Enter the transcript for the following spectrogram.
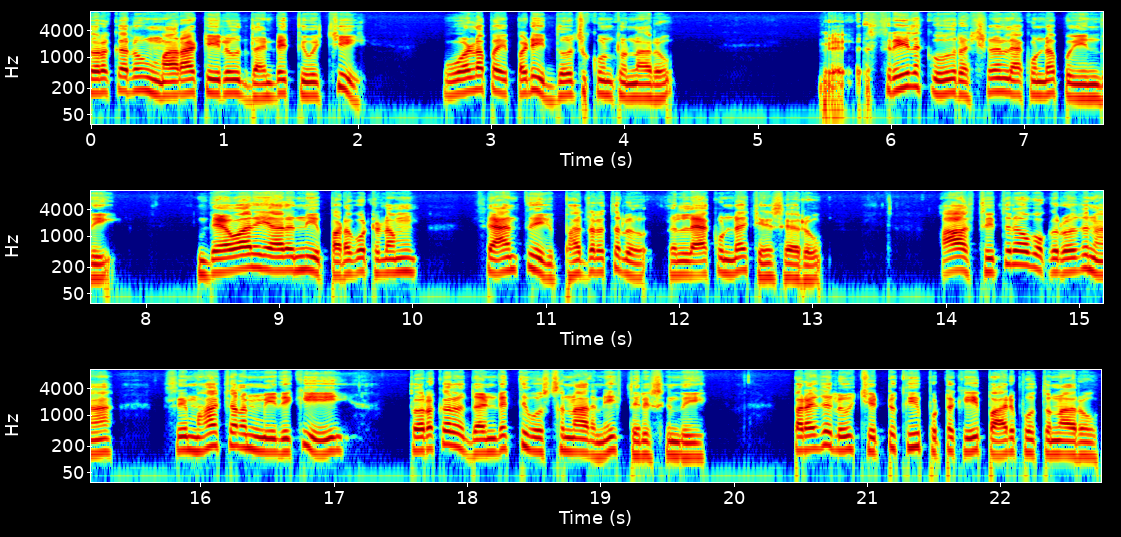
తురకలు మరాఠీలు దండెత్తి వచ్చి ఓళ్ళపై పడి దోచుకుంటున్నారు. స్త్రీలకు రక్షణ లేకుండా పోయింది. దేవాలయాలన్నీ పడగొట్టడం శాంతి భద్రతలు లేకుండా చేశారు. ఆ స్థితిలో ఒక రోజున సింహాచలం మీదికి తొరకలు దండెత్తి వస్తున్నారని తెలిసింది. ప్రజలు చెట్టుకి పుట్టకి పారిపోతున్నారు.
